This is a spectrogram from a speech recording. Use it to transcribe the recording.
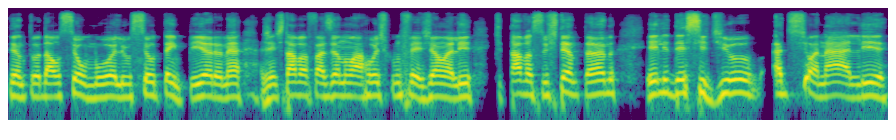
tentou dar o seu molho, o seu tempero, né? A gente estava fazendo um arroz com feijão ali que estava sustentando, ele decidiu adicionar ali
